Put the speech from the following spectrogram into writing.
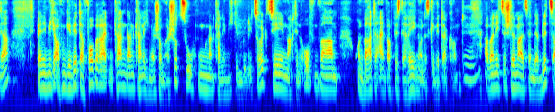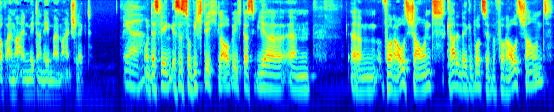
Ja, wenn ich mich auf ein Gewitter vorbereiten kann, dann kann ich mir schon mal Schutz suchen, dann kann ich mich gemütlich zurückziehen, mache den Ofen warm und warte einfach, bis der Regen und das Gewitter kommt. Mhm. Aber nichts ist schlimmer, als wenn der Blitz auf einmal einen Meter neben einem einschlägt. Ja. Und deswegen ist es so wichtig, glaube ich, dass wir ähm, ähm, vorausschauend, gerade in der Geburtshilfe vorausschauend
